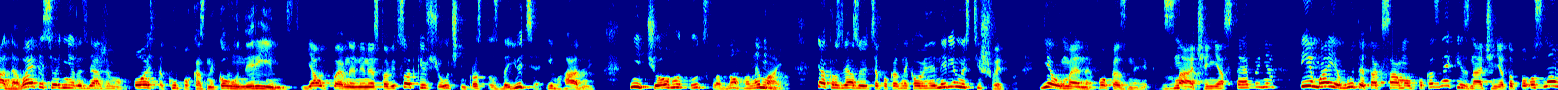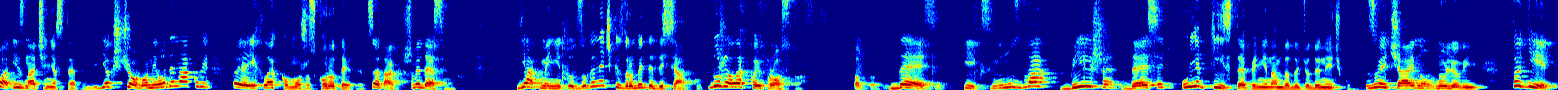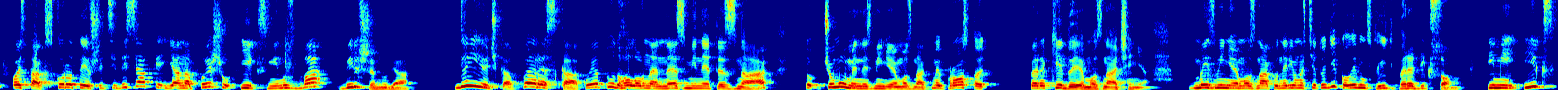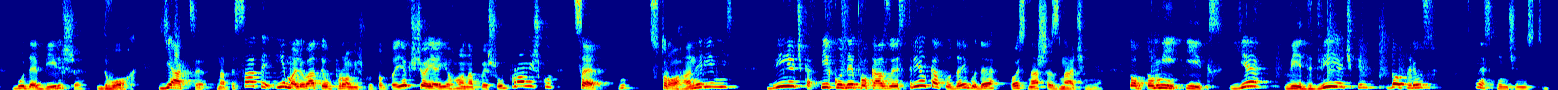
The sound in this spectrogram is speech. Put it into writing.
А давайте сьогодні розв'яжемо ось таку показникову нерівність. Я впевнений на 100%, що учні просто здаються і вгадують. Нічого тут складного немає. Як розв'язуються показникові нерівності швидко? Є у мене показник, значення степеня, і має бути так само показник і значення, тобто основа і значення степеня. Якщо вони одинакові, то я їх легко можу скоротити. Це так, швидесенько. Як мені тут з одинички зробити десятку? Дуже легко і просто. Тобто 10х мінус 2 більше 10. У якій степені нам дадуть одиничку? Звичайно, в нульовій. Тоді, ось так, скоротивши ці десятки, я напишу х мінус 2 більше нуля. Двіючка перескакує. Тут головне не змінити знак. Чому ми не змінюємо знак? Ми просто перекидуємо значення. Ми змінюємо знак у нерівності тоді, коли він стоїть перед іксом. І мій х буде більше двох. Як це написати і малювати у проміжку? Тобто, якщо я його напишу у проміжку, це строга нерівність, двієчка, і куди показує стрілка, туди буде ось наше значення. Тобто мій х є від двієчки до плюс нескінченості.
